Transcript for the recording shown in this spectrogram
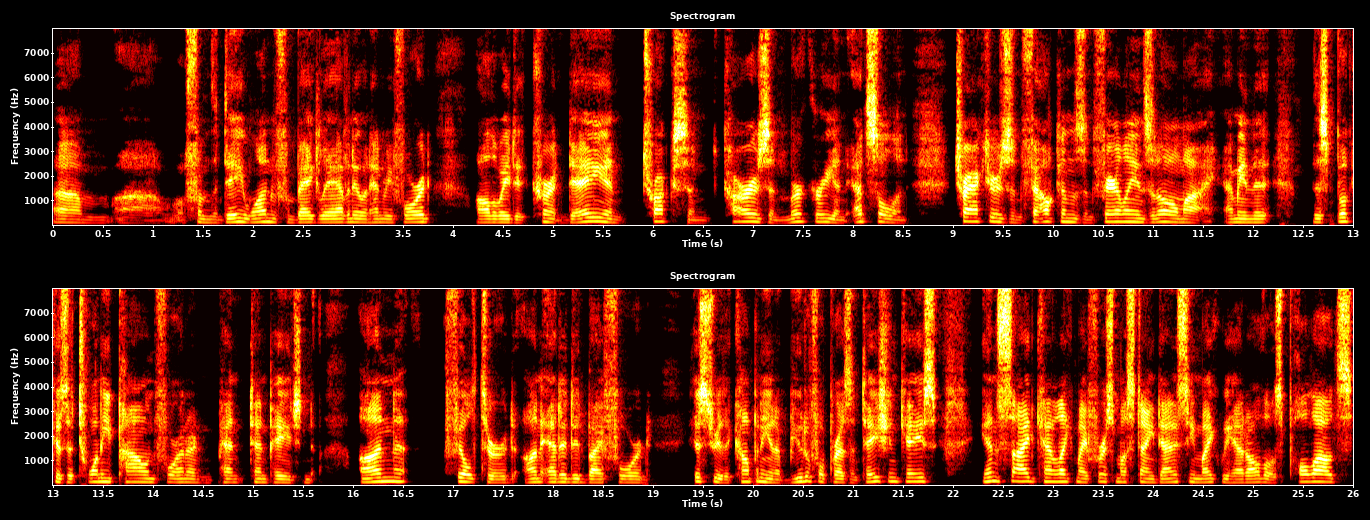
um, uh, from the day one from Bagley Avenue and Henry Ford all the way to current day and trucks and cars and Mercury and Edsel and tractors and Falcons and Fairlanes and oh my. I mean, the, this book is a 20 pound, 410 page, unfiltered, unedited by Ford history of the company in a beautiful presentation case. Inside, kind of like my first Mustang Dynasty, Mike, we had all those pullouts,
